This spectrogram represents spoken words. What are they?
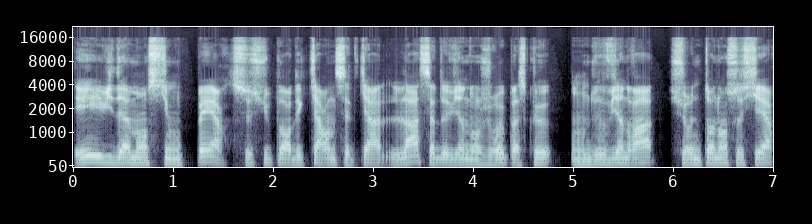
Et évidemment, si on perd ce support des 47K, là, ça devient dangereux parce que on deviendra sur une tendance haussière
